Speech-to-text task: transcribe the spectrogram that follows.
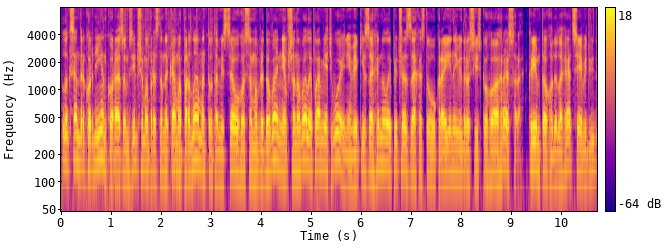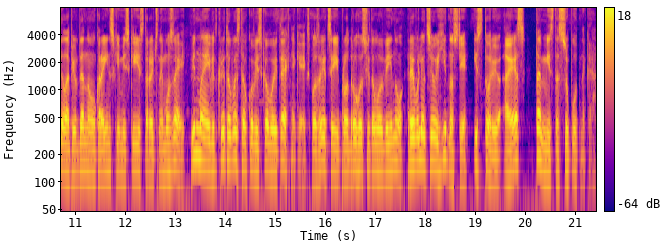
Олександр Корнієнко разом з іншими представниками парламенту та місцевого самоврядування вшанували пам'ять воїнів, які загинули під час захисту України від російського агресора. Крім того, делегація відвідала південноукраїнський міський історичний музей. Він має відкриту виставку військової техніки, експозиції про Другу світову війну, революцію гідності, історію АЕС та міста супутника.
